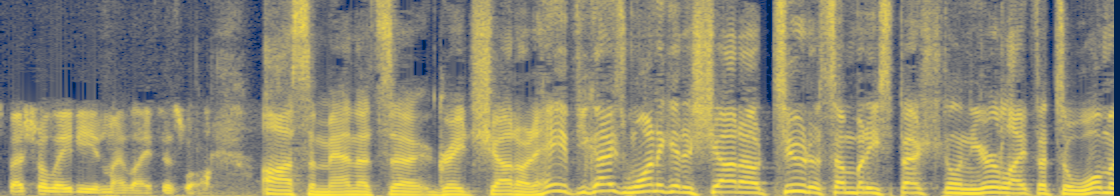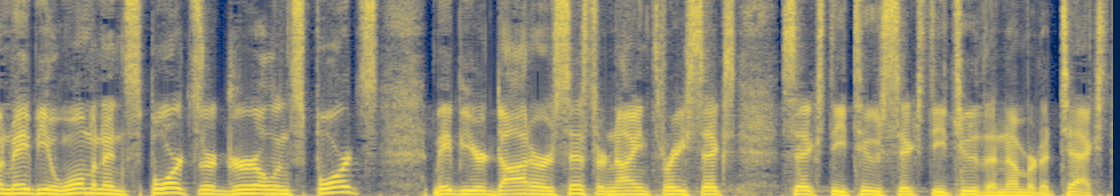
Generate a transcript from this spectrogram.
special lady in my life as well. Awesome, man. That's a great shout out. Hey, if you guys want to get a shout out too to somebody special in your life that's a woman, maybe a woman in sports or a girl in sports, maybe your daughter or sister, 936 6262, the number to text.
